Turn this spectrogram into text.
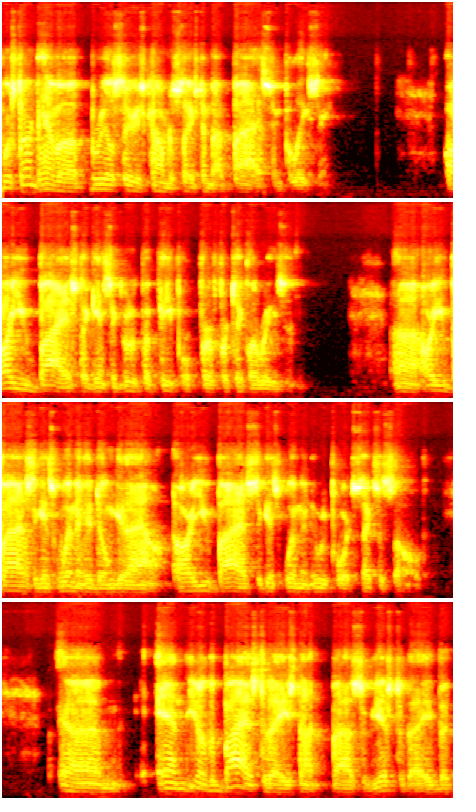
We're starting to have a real serious conversation about bias in policing. Are you biased against a group of people for a particular reason? Uh, are you biased against women who don't get out? Are you biased against women who report sex assault? Um, and you know the bias today is not bias of yesterday, but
